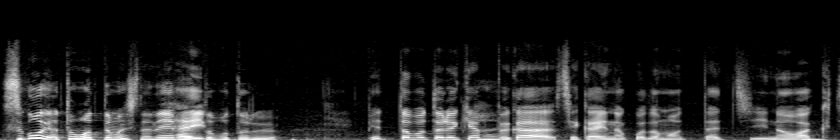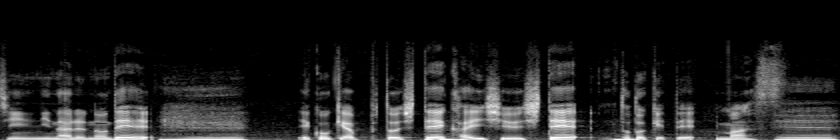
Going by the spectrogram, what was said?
すごい止まってましたね、はい。ペットボトルペットボトルキャップが世界の子どもたちのワクチンになるので、え。ーエコキャップとして回収して届けています、え。ー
